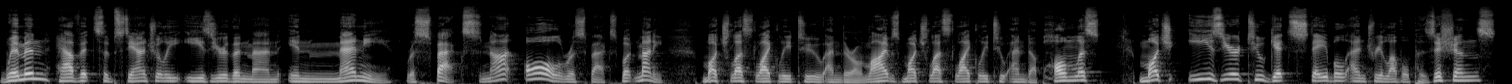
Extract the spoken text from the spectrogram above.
women have it substantially easier than men in many respects. Not all respects, but many. Much less likely to end their own lives, much less likely to end up homeless, much easier to get stable entry level positions,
